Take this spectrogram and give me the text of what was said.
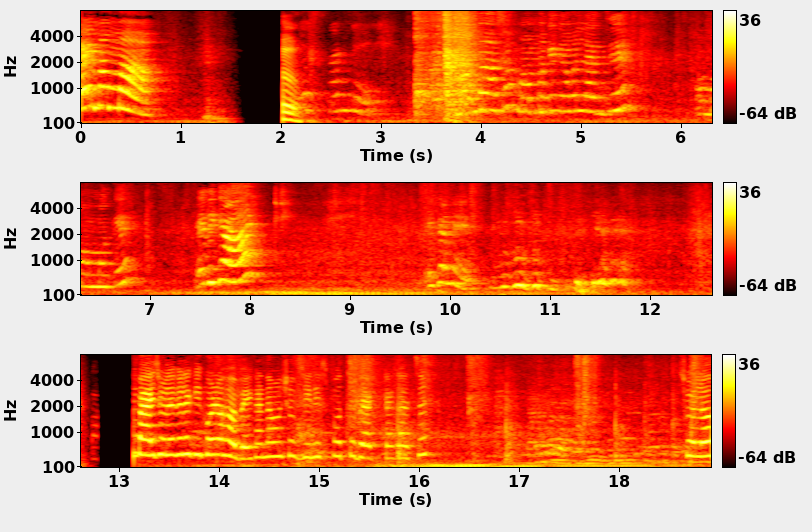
এই মাম্মা। মাম্মা আসো মাম্মাকে কেমন লাগছে ও মাম্মাকে এদিকে আয় এখানে বাইরে চলে গেলে কি করে হবে এখানে আমার সব জিনিসপত্র ব্যাগ ট্যাগ আছে। চলো।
